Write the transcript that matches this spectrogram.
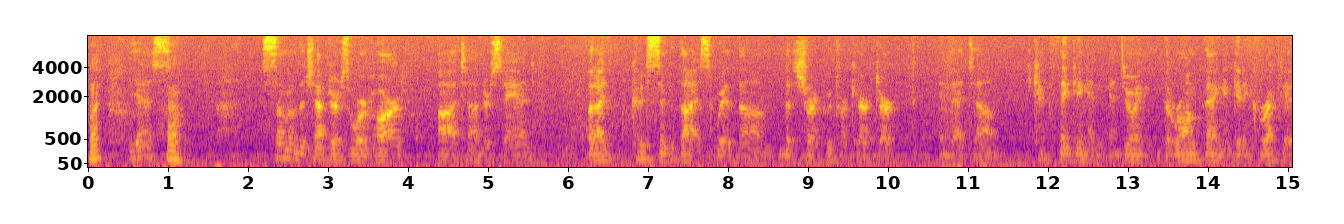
right? Yes. Yeah. Some of the chapters were hard uh, to understand, but I could sympathize with um, the Shariputra character in that um, he kept thinking and, and doing the wrong thing and getting corrected.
